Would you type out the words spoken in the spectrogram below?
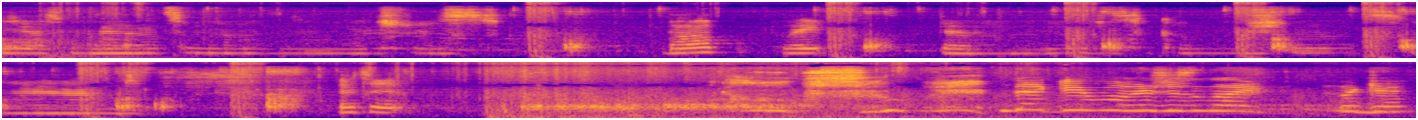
Yes, man, that's another thing. It's just Bob, wait down a couple more shots and that's it. Oh shoot! That game was just like again.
